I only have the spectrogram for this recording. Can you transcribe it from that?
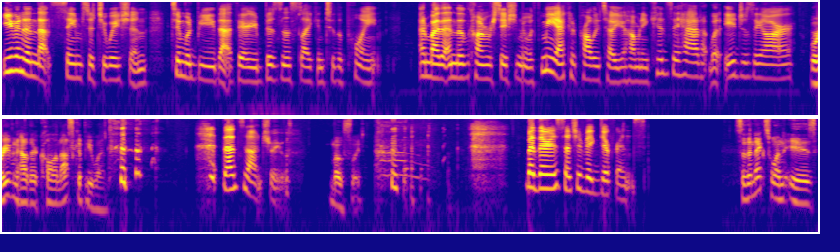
Even in that same situation, Tim would be that very businesslike and to the point. And by the end of the conversation with me, I could probably tell you how many kids they had, what ages they are, or even how their colonoscopy went. That's not true. Mostly. but there is such a big difference. So the next one is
